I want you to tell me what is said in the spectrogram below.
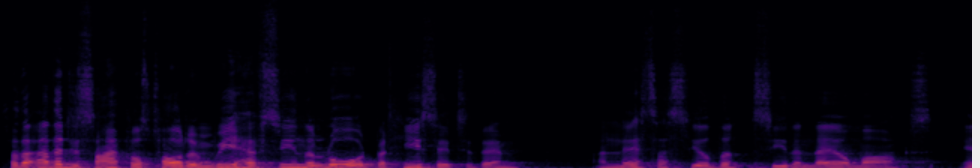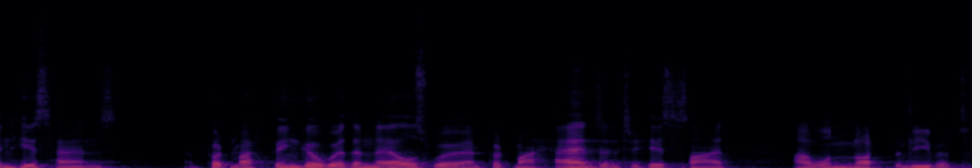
So the other disciples told him, We have seen the Lord. But he said to them, Unless I see the, see the nail marks in his hands, and put my finger where the nails were, and put my hands into his side, I will not believe it.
